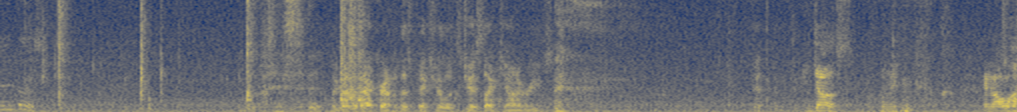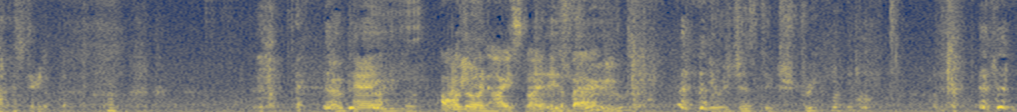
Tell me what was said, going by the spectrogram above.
Yeah, he does. what is it? The guy in the background of this picture looks just like Keanu Reeves. He does. I mean, in all honesty. Okay. I want to throw an ice knife that in the is back. true. It was just extremely low.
